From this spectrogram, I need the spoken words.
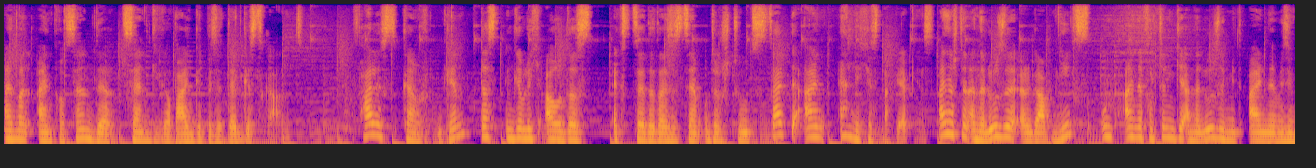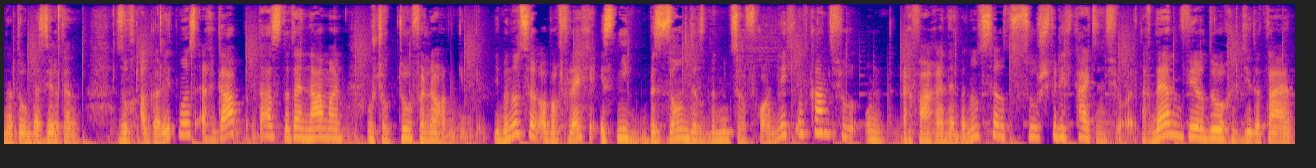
einmal 1% der 10 GB Kapazität gescannt. Falls Kargen, das angeblich auch das XC-Dateisystem unterstützt, zeigte ein ähnliches Ergebnis. Eine Schnellanalyse ergab nichts und eine vollständige Analyse mit einem signaturbasierten Suchalgorithmus ergab, dass Dateinamen und Struktur verloren gingen. Die Benutzeroberfläche ist nicht besonders benutzerfreundlich und kann für unerfahrene Benutzer zu Schwierigkeiten führen. Nachdem wir durch die Dateien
